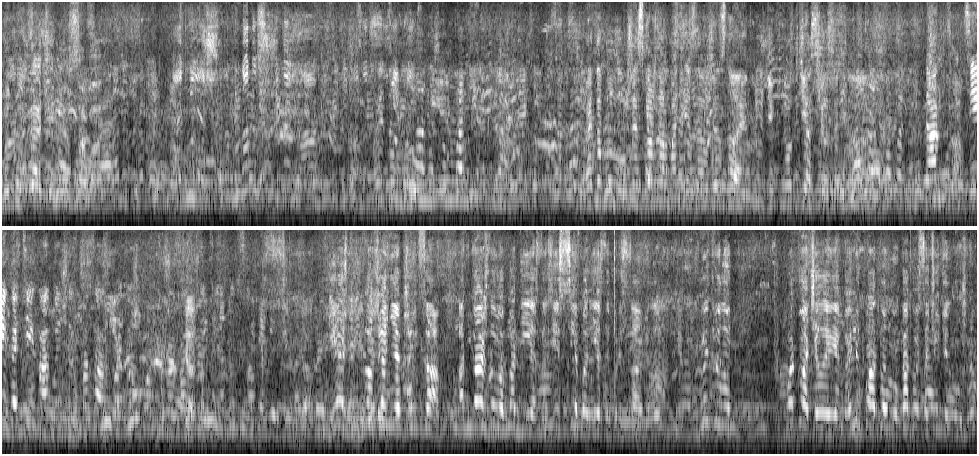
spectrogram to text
выдвигайте рисовать. Поэтому уже с каждого подъезда уже знают люди, кто кем все занимается. Так, тихо, тихо, а то сейчас базар пойдет. Есть предложение к жильцам. От каждого подъезда, здесь все подъезды представлены, выдвинуть по два человека или по одному, как вы сочтете нужным,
